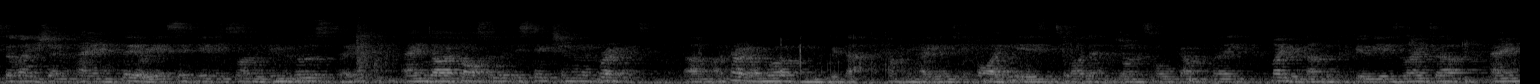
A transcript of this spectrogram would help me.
installation and theory at City of East London University, and I passed with a distinction and a credit. Um, I carried on working with that company Hayden's for five years until I left to join a small company, made redundant a few years later, and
